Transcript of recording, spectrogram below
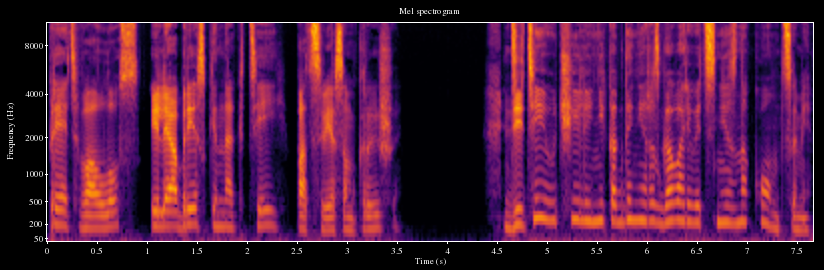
прядь волос или обрезки ногтей под свесом крыши. Детей учили никогда не разговаривать с незнакомцами.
